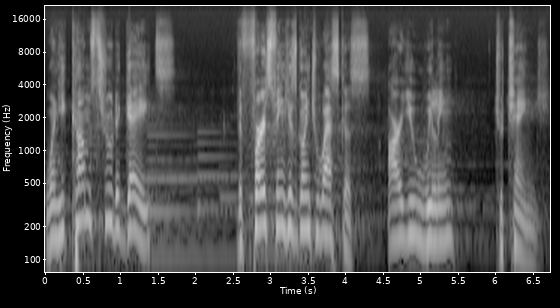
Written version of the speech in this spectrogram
When he comes through the gates, the first thing he's going to ask us are you willing to change?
